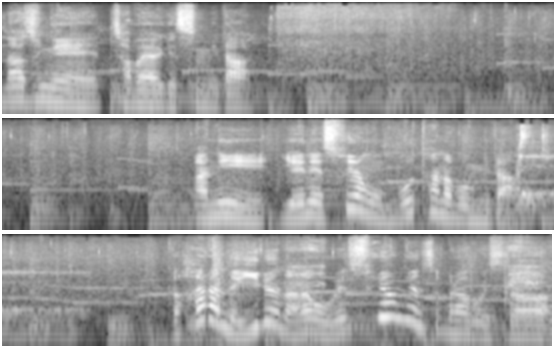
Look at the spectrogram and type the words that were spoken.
나중에 잡아야겠습니다 아니 얘네 수영 못하나 봅니다. 그 하라는 일은 안 하고 왜 수영 연습을 하고 있어?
